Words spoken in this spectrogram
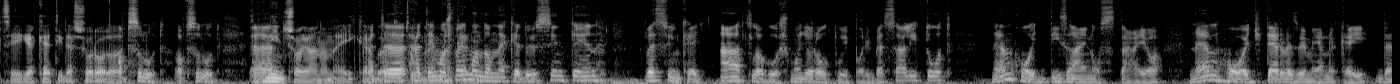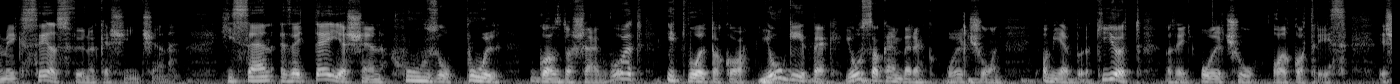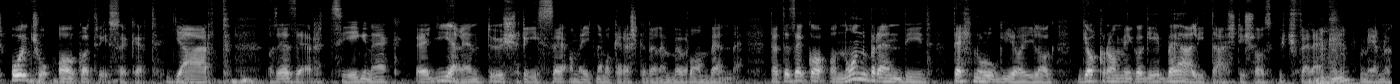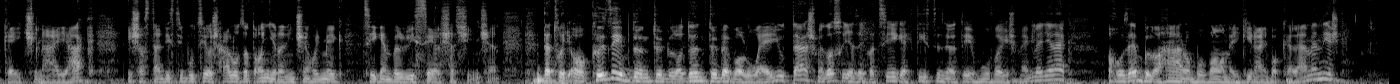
cégeket ide sorolod? Abszolút, abszolút. Tehát uh, nincs olyan, amelyik Hát, uh, hát én most megmondom neked őszintén, veszünk egy átlagos magyar autóipari beszállítót, nem hogy design osztálya, nem hogy tervezőmérnökei, de még sales főnöke sincsen. Hiszen ez egy teljesen húzó pull gazdaság volt, itt voltak a jó gépek, jó szakemberek, olcsón. Ami ebből kijött, az egy olcsó alkatrész. És olcsó alkatrészeket gyárt az ezer cégnek egy jelentős része, amelyik nem a kereskedelemben van benne. Tehát ezek a, a non-branded, technológiailag gyakran még a gép beállítást is az ügyfelek uh-huh. mérnökei csinálják, és aztán disztribúciós hálózat annyira nincsen, hogy még cégen belüli szél se sincsen. Tehát, hogy a középdöntőből a döntőbe való eljutás, meg az, hogy ezek a cégek 10-15 év múlva is meglegyenek, ahhoz ebből a háromból valamelyik irányba kell elmenni, és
